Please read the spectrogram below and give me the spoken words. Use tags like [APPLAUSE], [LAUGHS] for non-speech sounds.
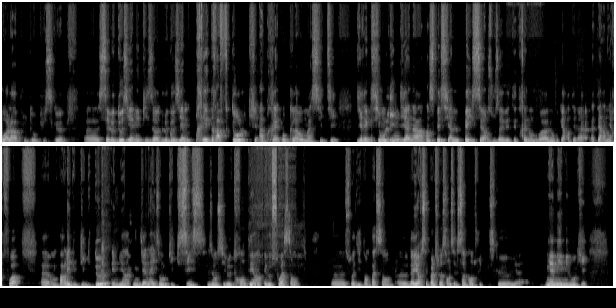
revoilà plutôt, puisque euh, c'est le deuxième épisode, le deuxième pré-draft talk après Oklahoma City, direction l'Indiana, un spécial Pacers. Vous avez été très nombreux à nous regarder la, dernière fois. Euh, on parlait du pic 2. Eh bien, Indiana, ils ont le pic 6. Ils ont aussi le 31 et le 60, euh, soit dit en passant. D'ailleurs, c'est pas le 60, c'est le 58, puisque Miami et Milwaukee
